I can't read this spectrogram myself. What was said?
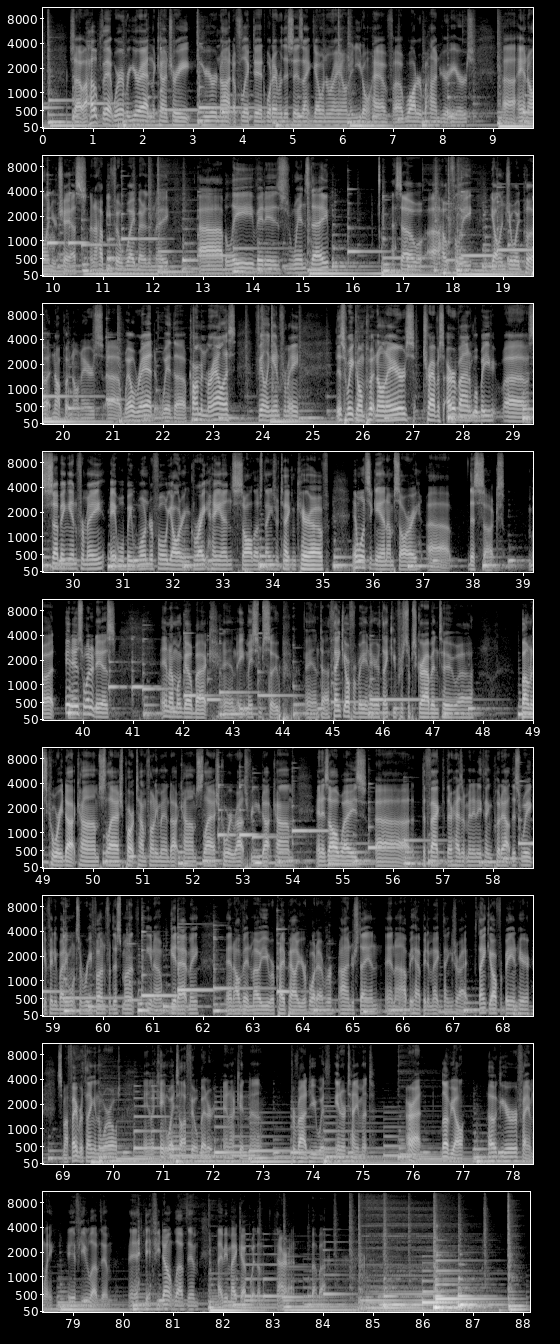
So I hope that wherever you're at in the country, you're not afflicted. Whatever this is ain't going around, and you don't have uh, water behind your ears uh, and all in your chest. And I hope you feel way better than me. I believe it is Wednesday. So uh, hopefully y'all enjoyed put, not putting on airs. Uh, Well Red with uh, Carmen Morales filling in for me. This week on Putting on Airs, Travis Irvine will be uh, subbing in for me. It will be wonderful. Y'all are in great hands, so all those things are taken care of. And once again, I'm sorry. Uh, this sucks. But it is what it is. And I'm going to go back and eat me some soup. And uh, thank y'all for being here. Thank you for subscribing to uh, bonuscorey.com slash parttimefunnyman.com slash coreyWritesForYou.com. And as always, uh, the fact that there hasn't been anything put out this week, if anybody wants a refund for this month, you know, get at me and I'll Venmo you or PayPal you or whatever. I understand and uh, I'll be happy to make things right. Thank you all for being here. It's my favorite thing in the world and I can't wait till I feel better and I can uh, provide you with entertainment. All right. Love y'all. Hug your family if you love them. And if you don't love them, maybe make up with them. All right. Bye bye.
